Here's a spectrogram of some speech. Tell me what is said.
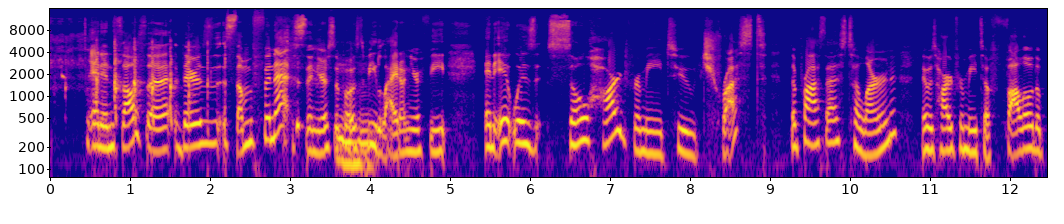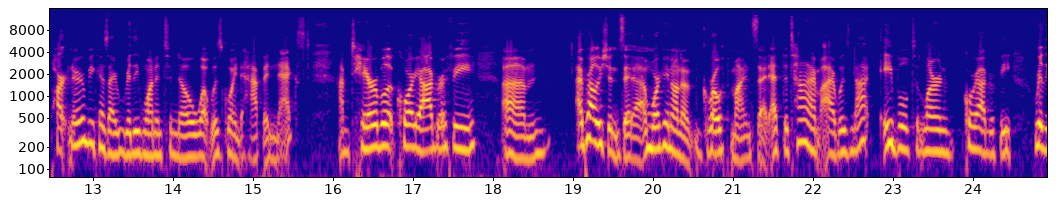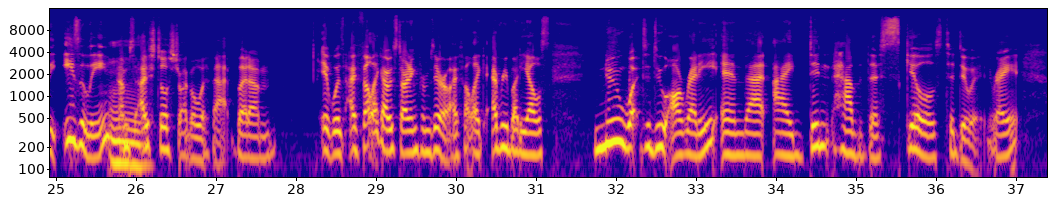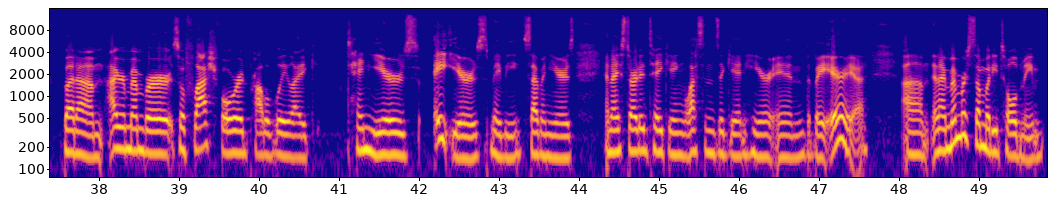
And in salsa, there's some finesse, and you're supposed to be light on your feet. And it was so hard for me to trust the process to learn. It was hard for me to follow the partner because I really wanted to know what was going to happen next. I'm terrible at choreography. Um, I probably shouldn't say that. I'm working on a growth mindset. At the time, I was not able to learn choreography really easily. I'm, I still struggle with that, but um, it was i felt like i was starting from zero i felt like everybody else knew what to do already and that i didn't have the skills to do it right but um i remember so flash forward probably like 10 years 8 years maybe 7 years and i started taking lessons again here in the bay area um, and i remember somebody told me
